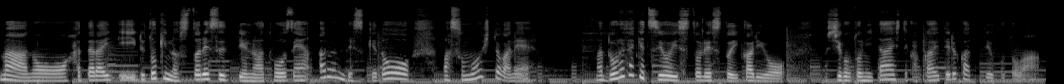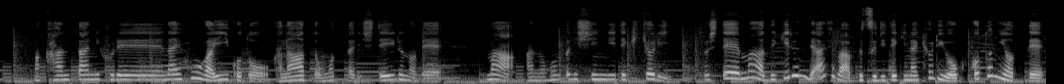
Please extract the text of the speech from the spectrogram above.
まあ、あの、働いている時のストレスっていうのは当然あるんですけど、まあ、その人がね、まあ、どれだけ強いストレスと怒りを仕事に対して抱えてるかっていうことは、まあ、簡単に触れない方がいいことかなと思ったりしているので、まあ、あの本当に心理的距離、そして、まあ、できるんであれば物理的な距離を置くことによって、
